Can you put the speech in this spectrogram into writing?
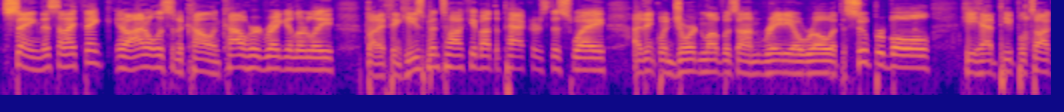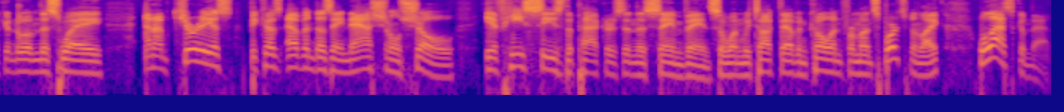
saying this, and I think, you know, I don't listen to Colin Cowherd regularly, but I think he's been talking about the Packers this way. I think when Jordan Love was on Radio Row at the Super Bowl, he had people talking to him this way. And I'm curious because Evan does a national show if he sees the Packers in this same vein. So when we talk to Evan Cohen from Unsportsmanlike, we'll ask him that.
